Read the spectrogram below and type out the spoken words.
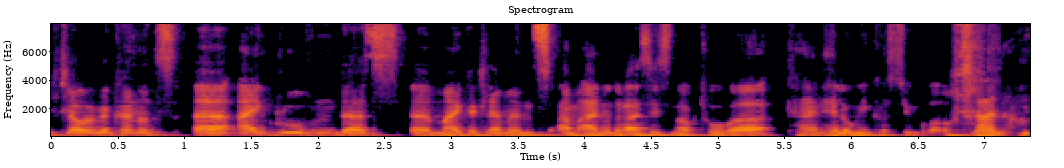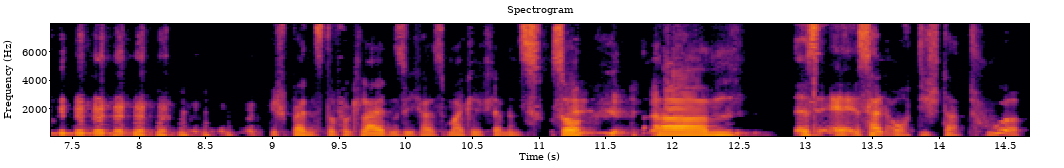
ich glaube, wir können uns äh, eingrooven, dass äh, Michael Clemens am 31. Oktober kein Halloween-Kostüm braucht. Nein. Gespenster verkleiden sich als Michael Clemens. So. ähm, es, er ist halt auch die Statur.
